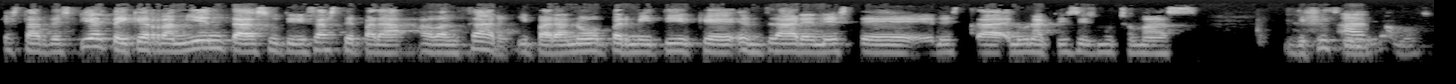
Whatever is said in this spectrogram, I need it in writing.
estar despierta y qué herramientas utilizaste para avanzar y para no permitir que entrar en, este, en, esta, en una crisis mucho más difícil, ah, digamos.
